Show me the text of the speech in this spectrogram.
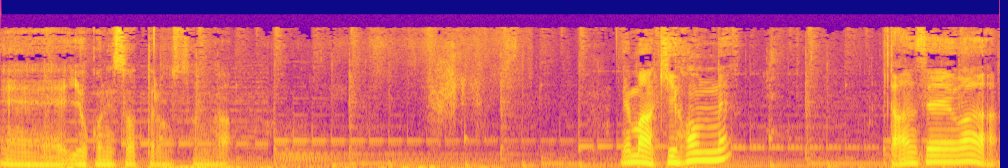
えー、横に座ってるおっさんがでまあ基本ね男性は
